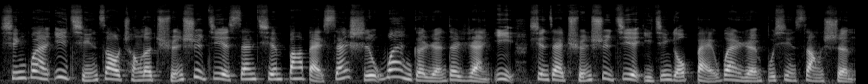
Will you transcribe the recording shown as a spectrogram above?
新冠疫情造成了全世界三千八百三十万个人的染疫，现在全世界已经有百万人不幸丧生。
